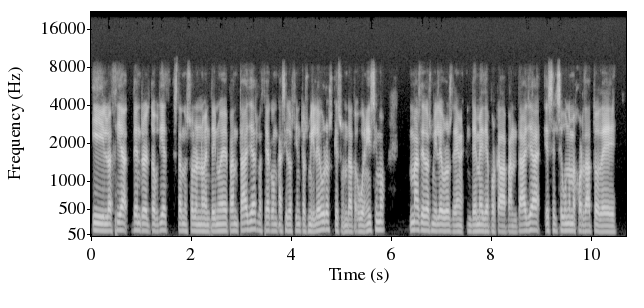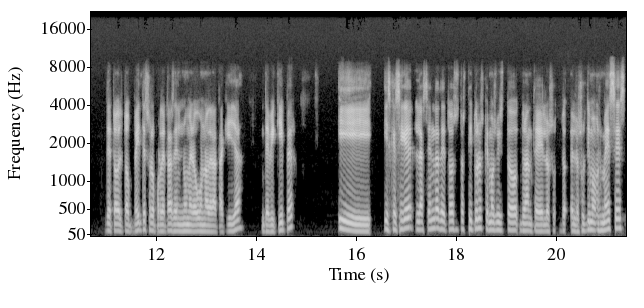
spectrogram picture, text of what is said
y lo hacía dentro del top 10, estando solo en 99 pantallas, lo hacía con casi 200.000 euros, que es un dato buenísimo, más de 2.000 euros de, de media por cada pantalla, es el segundo mejor dato de, de todo el top 20, solo por detrás del número uno de la taquilla, de Beekeeper, y, y es que sigue la senda de todos estos títulos que hemos visto durante los, do- en los últimos meses,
